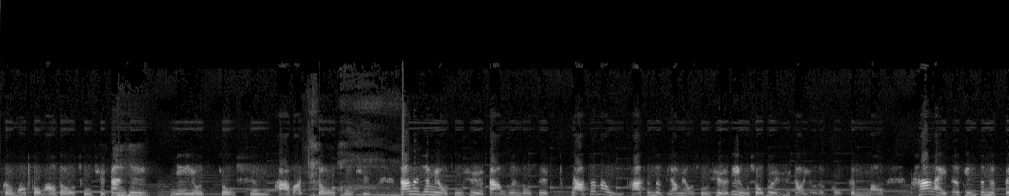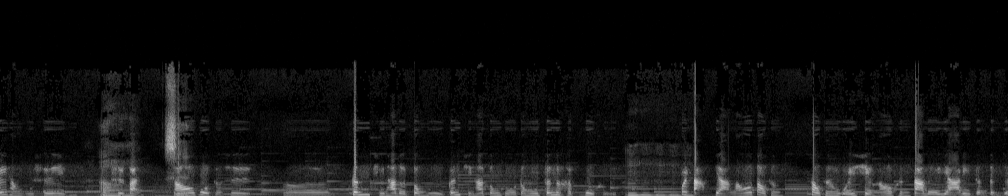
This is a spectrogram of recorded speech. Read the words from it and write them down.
狗猫狗猫都有出去，但是也有九十五趴吧都有出去。那、哦、那些没有出去的，大部分都是假设那五趴真的比较没有出去的。例如说会遇到有的狗跟猫，它来这边真的非常不适应，不吃饭，哦、然后或者是呃跟其他的动物，跟其他中途的动物真的很不合，嗯哼哼哼，会打架，然后造成。造成危险，然后很大的压力等等的，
